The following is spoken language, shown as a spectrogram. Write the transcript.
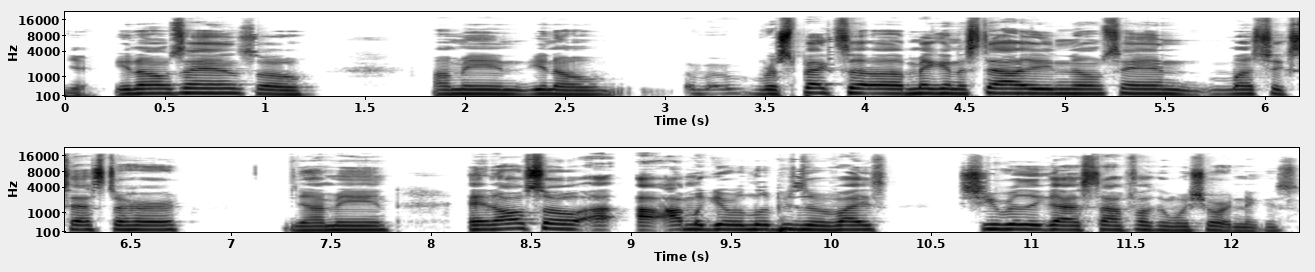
Yeah. You know what I'm saying? So I mean, you know, respect to uh, Megan Thee Stallion, you know what I'm saying? Much success to her. You know what I mean? And also I, I, I'm gonna give her a little piece of advice. She really gotta stop fucking with short niggas.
